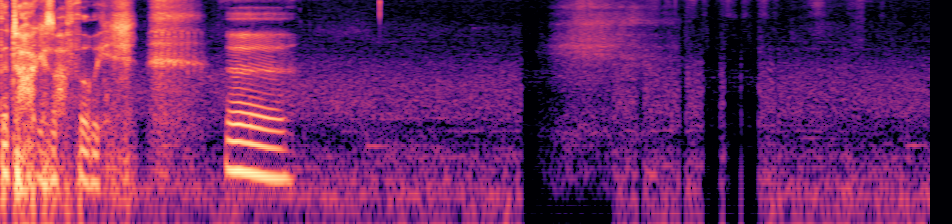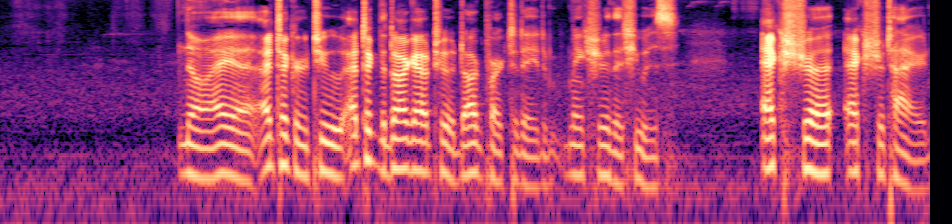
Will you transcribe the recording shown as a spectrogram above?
The dog is off the leash. Uh. No, I uh, I took her to I took the dog out to a dog park today to make sure that she was extra extra tired.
